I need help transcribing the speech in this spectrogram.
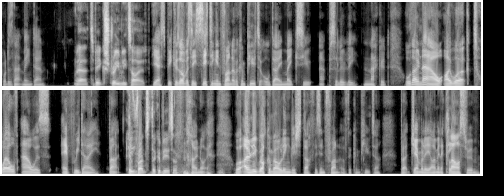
what does that mean, Dan? Yeah, to be extremely tired. Yes, because obviously sitting in front of a computer all day makes you absolutely knackered. Although now I work 12 hours every day. But In front of the computer. no, not well. Only rock and roll English stuff is in front of the computer, but generally I'm in a classroom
